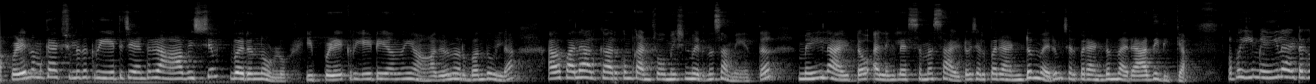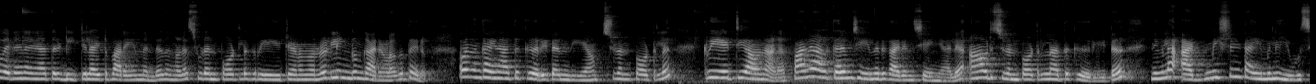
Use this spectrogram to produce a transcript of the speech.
അപ്പോഴേ നമുക്ക് ആക്ച്വലി ഇത് ക്രിയേറ്റ് ചെയ്യേണ്ട ഒരു ആവശ്യം വരുന്നുള്ളൂ. ഇപ്പോഴേ ക്രിയേറ്റ് ചെയ്യണമെന്ന് യാതൊരു നിർബന്ധമില്ല അപ്പോൾ പല ആൾക്കാർക്കും കൺഫർമേഷൻ വരുന്ന സമയത്ത് മെയിലായിട്ടോ അല്ലെങ്കിൽ എസ് എം എസ് ആയിട്ടോ ചിലപ്പോൾ രണ്ടും വരും ചിലപ്പോൾ രണ്ടും വരാതിരിക്കാം. അപ്പോൾ ഈ മെയിലായിട്ടൊക്കെ വരുന്നതിന് അതിനകത്ത് ഡീറ്റെയിൽ ആയിട്ട് പറയുന്നുണ്ട് നിങ്ങളുടെ സ്റ്റുഡന്റ് പോർട്ടൽ ക്രിയേറ്റ് ചെയ്യണം എന്ന് പറഞ്ഞൊരു ലിങ്കും കാര്യങ്ങളൊക്കെ തരും. അപ്പോൾ നിങ്ങൾക്ക് അതിനകത്ത് കയറിയിട്ട് എന്ത് ചെയ്യാം? സ്റ്റുഡന്റ് പോർട്ടൽ ക്രിയേറ്റ് ചെയ്യാവുന്നതാണ്. പല ആൾക്കാരും ചെയ്യുന്നൊരു കാര്യം എന്ന് വെച്ച് കഴിഞ്ഞാൽ ആ ഒരു സ്റ്റുഡന്റ് പോർട്ടലിനകത്ത് കയറിയിട്ട് നിങ്ങൾ അഡ്മിഷൻ ടൈമിൽ യൂസ്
